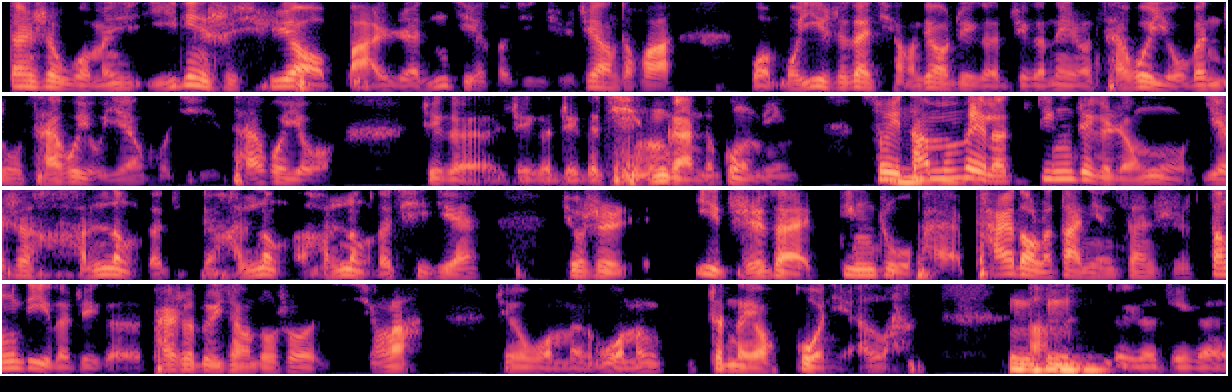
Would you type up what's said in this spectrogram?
但是我们一定是需要把人结合进去。这样的话，我我一直在强调这个这个内容才会有温度，才会有烟火气，才会有这个这个这个情感的共鸣。所以他们为了盯这个人物，也是很冷的、很冷、很冷的期间，就是。一直在盯住拍，拍到了大年三十，当地的这个拍摄对象都说行了，这个我们我们真的要过年了，啊，这个这个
